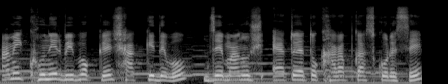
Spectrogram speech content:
আমি খুনির বিপক্ষে সাক্ষী দেব যে মানুষ এত এত খারাপ কাজ করেছে,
